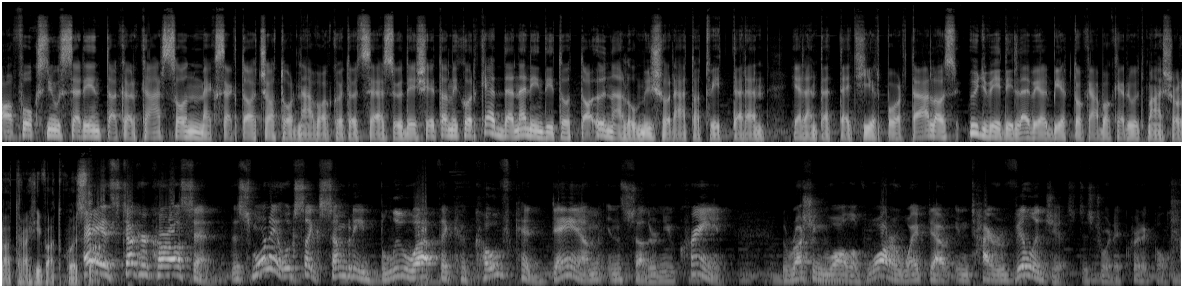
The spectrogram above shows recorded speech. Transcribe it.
A Fox News szerint Tucker Carlson megszegte a csatornával kötött szerződését, amikor kedden elindította önálló műsorát a Twitteren, jelentette egy hírportál az ügyvédi levél birtokába került másolatra hivatkozva. Hey, it's Tucker Carlson. This morning it looks like somebody blew up the Kakovka Dam in southern Ukraine.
